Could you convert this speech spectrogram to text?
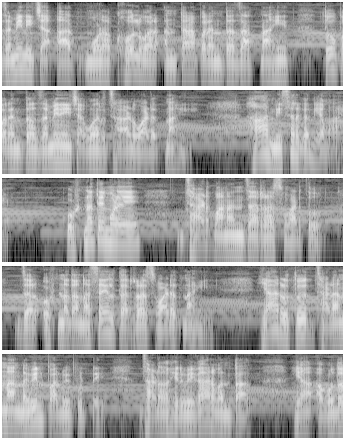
जमिनीच्या आत मुळं खोलवर अंतरापर्यंत जात नाहीत तोपर्यंत जमिनीच्या वर झाड वाढत नाही. हा निसर्ग नियम आहे. उष्णतेमुळे झाड पानांचा रस वाढतो. जर उष्णता नसेल तर रस वाढत नाही. या ऋतूत झाडांना नवीन पालवी फुटते. झाडं हिरवेगार बनतात. या अगोदर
